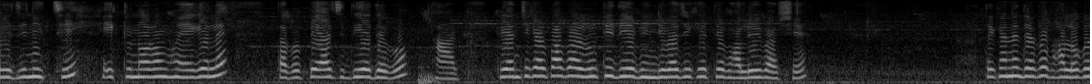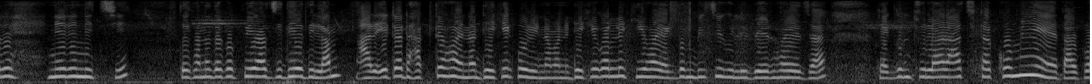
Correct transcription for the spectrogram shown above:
ভেজে নিচ্ছি। একটু নরম হয়ে গেলে তারপর পেঁয়াজ দিয়ে দেব। আর ক্রিয়াঞ্চিকার পাপা রুটি দিয়ে ভিন্ডি ভাজি খেতে ভালোই বাসে। তো এখানে দেখো ভালো করে নেড়ে নিচ্ছি। তো এখানে দেখো পেঁয়াজ দিয়ে দিলাম। আর এটা ঢাকতে হয় না, ঢেকে করি না। মানে ঢেকে করলে কি হয়, একদম বিচিগুলি বের হয়ে যায়। তো একদম চুলার আঁচটা কমিয়ে তারপর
